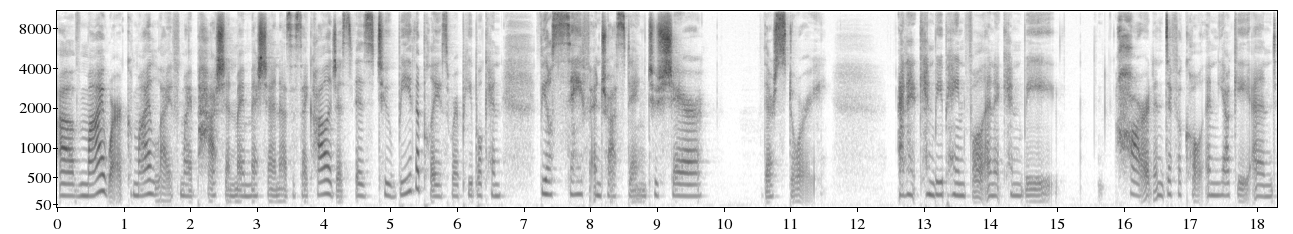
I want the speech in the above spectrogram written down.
of my work, my life, my passion, my mission as a psychologist is to be the place where people can feel safe and trusting to share their story. And it can be painful and it can be hard and difficult and yucky and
